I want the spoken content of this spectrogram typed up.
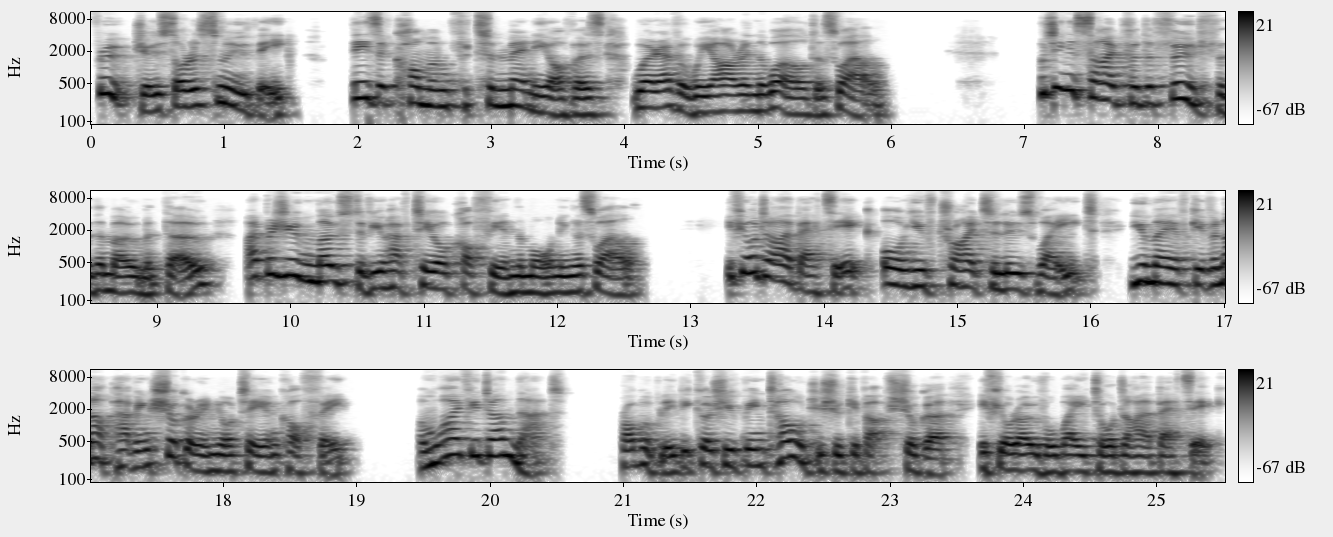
fruit juice, or a smoothie. These are common for, to many of us wherever we are in the world as well. Putting aside for the food for the moment, though, I presume most of you have tea or coffee in the morning as well. If you're diabetic or you've tried to lose weight, you may have given up having sugar in your tea and coffee. And why have you done that? Probably because you've been told you should give up sugar if you're overweight or diabetic.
